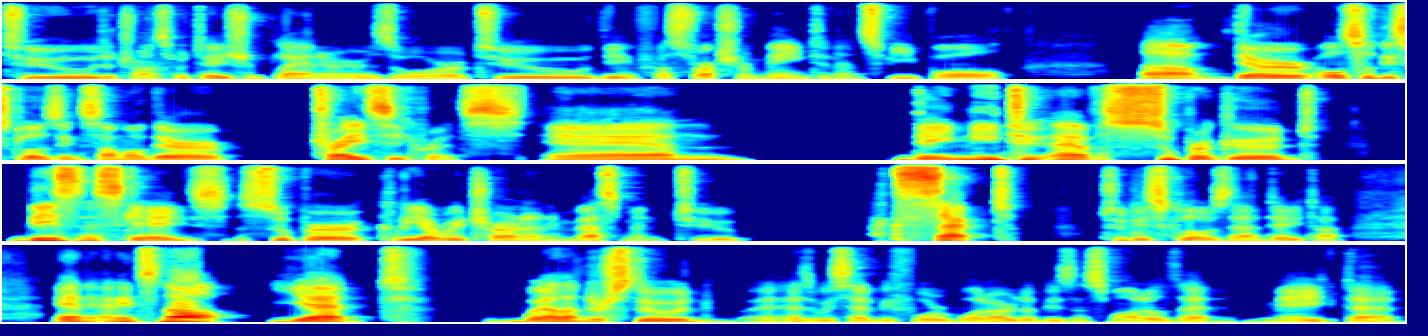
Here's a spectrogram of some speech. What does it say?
to the transportation planners or to the infrastructure maintenance people, um, they're also disclosing some of their trade secrets. And they need to have super good business case, super clear return on investment to accept to disclose that data. And, and it's not yet well understood, as we said before, what are the business models that make that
